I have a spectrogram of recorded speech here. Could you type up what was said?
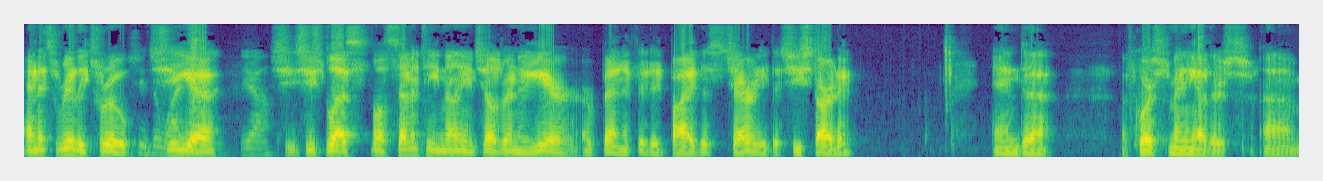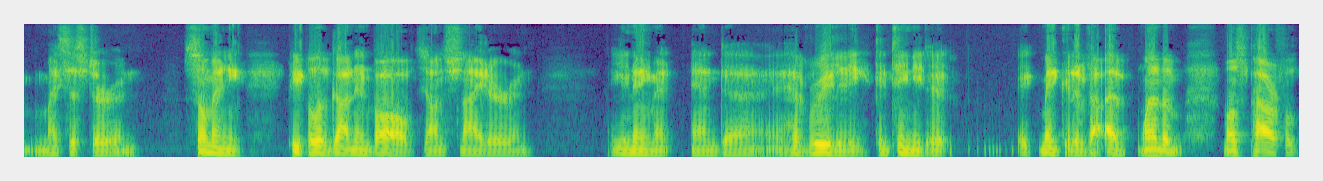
and it's really true. She's a she, uh. Yeah. she, she's blessed. Well, 17 million children a year are benefited by this charity that she started, and uh, of course, many others. Um, my sister and so many people have gotten involved. John Schneider and you name it, and uh, have really continued to make it a, a, one of the most powerful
